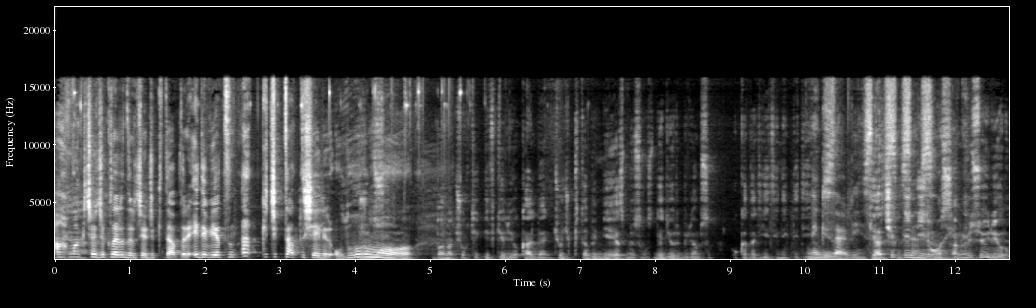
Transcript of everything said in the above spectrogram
ahmak çocuklarıdır çocuk kitapları. Edebiyatın ah, küçük tatlı şeyleri. Olur mu? Bana çok teklif geliyor kalben. Çocuk kitabı niye yazmıyorsunuz? Ne diyorum biliyor musun? O kadar yetenekli değil. Ne güzel bir insansın Gerçekten sen değilim ama samimi söylüyorum.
